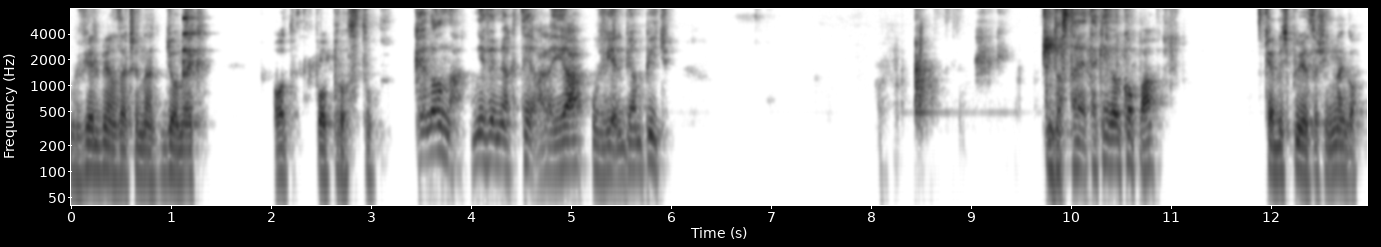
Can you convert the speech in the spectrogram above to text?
Uwielbiam zaczynać dzionek od po prostu kelona. Nie wiem jak Ty, ale ja uwielbiam pić. Dostaję takiego kopa. Kiedyś piłem coś innego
